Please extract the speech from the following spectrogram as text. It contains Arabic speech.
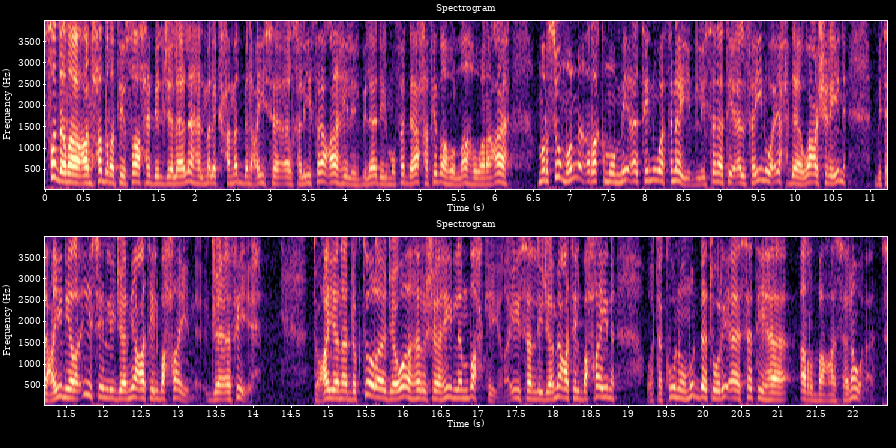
صدر عن حضرة صاحب الجلالة الملك حمد بن عيسى الخليفة عاهل البلاد المفدى حفظه الله ورعاه مرسوم رقم 102 لسنة 2021 بتعيين رئيس لجامعة البحرين. جاء فيه. تعين الدكتورة جواهر شاهين المضحكي رئيسا لجامعة البحرين وتكون مدة رئاستها أربع سنوات.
